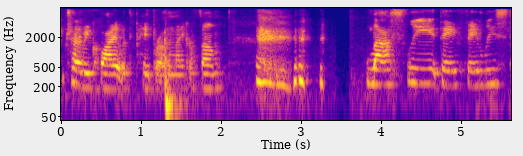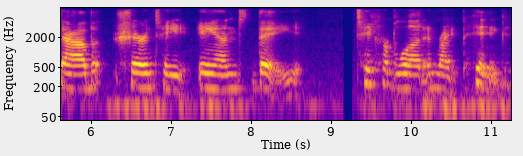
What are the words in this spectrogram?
I'm to be quiet with the paper on the microphone. Lastly, they fatally stab Sharon Tate and they take her blood and write pig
